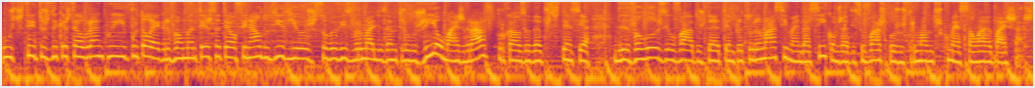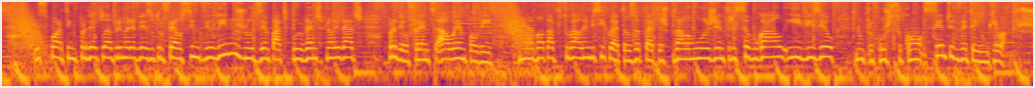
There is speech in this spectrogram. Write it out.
Os distritos de Castelo Castelo Branco e Porto Alegre vão manter-se até ao final do dia de hoje sob aviso vermelho da meteorologia, o mais grave, por causa da persistência de valores elevados da temperatura máxima. Ainda assim, como já disse o Vasco, hoje os termómetros começam a baixar. O Sporting perdeu pela primeira vez o troféu 5 violinos no desempate por grandes penalidades, perdeu frente ao Empoli. Na volta a Portugal em bicicleta, os atletas pedalam hoje entre Sabugal e Viseu, num percurso com 191 quilómetros.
